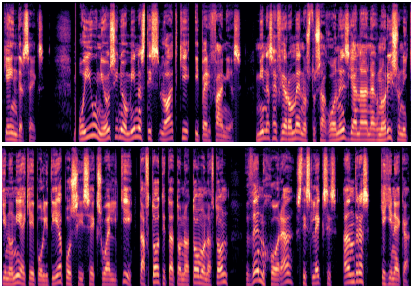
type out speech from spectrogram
και intersex. Ο Ιούνιος είναι ο μήνας της ΛΟΑΤΚΙ υπερηφάνειας. Μήνας αφιερωμένος στους αγώνες για να αναγνωρίσουν η κοινωνία και η πολιτεία πως η σεξουαλική ταυτότητα των ατόμων αυτών δεν χωρά στις λέξεις άνδρας και γυναίκα.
